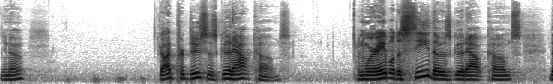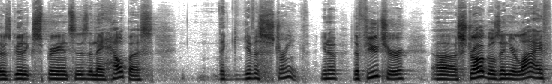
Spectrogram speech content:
You know? God produces good outcomes. And we're able to see those good outcomes those good experiences and they help us, they give us strength. You know, the future uh, struggles in your life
